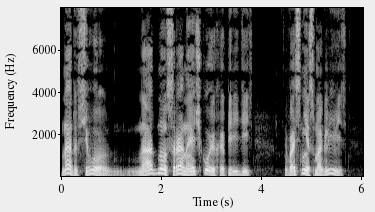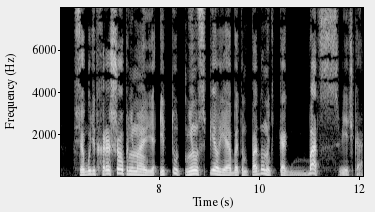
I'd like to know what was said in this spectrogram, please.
Надо всего на одно сраное очко их опередить. Во сне смогли ведь? Все будет хорошо, понимаю я. И тут не успел я об этом подумать, как бац, свечка.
